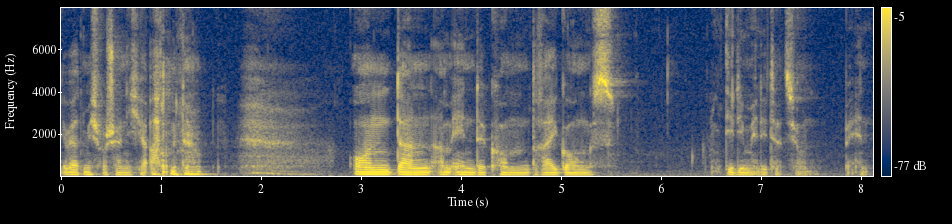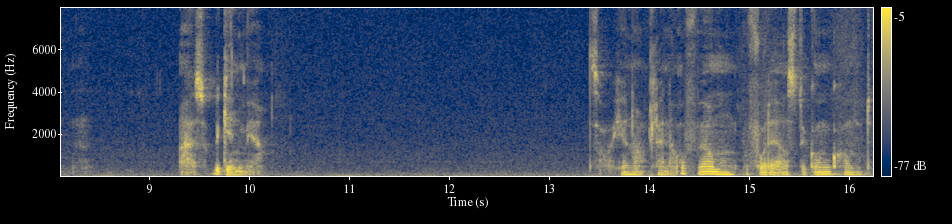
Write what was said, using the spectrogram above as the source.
Ihr werdet mich wahrscheinlich hier atmen. Und dann am Ende kommen drei Gongs, die die Meditation beenden. Also beginnen wir. So, hier noch eine kleine Aufwärmung, bevor der erste Gong kommt.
